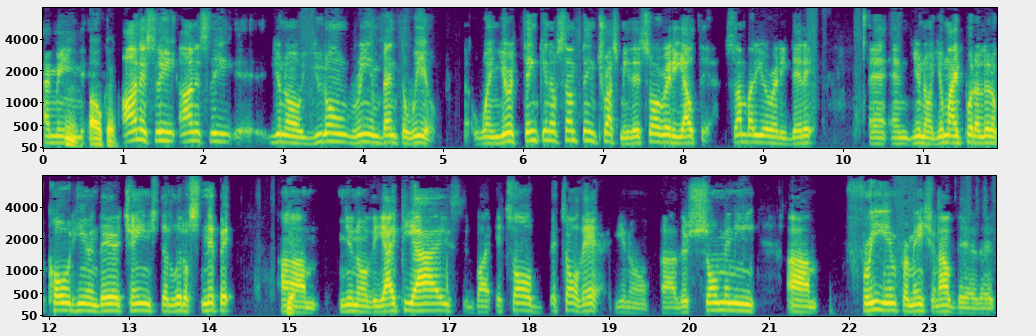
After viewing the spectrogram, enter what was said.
I mean, Mm, okay. honestly, honestly, you know, you don't reinvent the wheel. When you're thinking of something, trust me, it's already out there. Somebody already did it, and, and you know, you might put a little code here and there, change the little snippet, Yeah. um, you know, the APIs, but it's all it's all there. You know, uh, there's so many um, free information out there that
